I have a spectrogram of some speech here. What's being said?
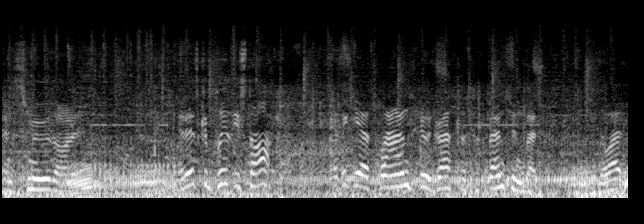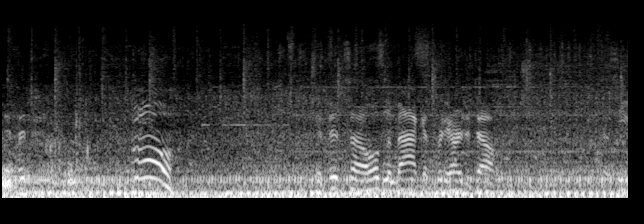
and smooth on it. It is completely stock. I think he has plans to address the suspension, but you know what? If it's oh, if it's uh, holding him back, it's pretty hard to tell because he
